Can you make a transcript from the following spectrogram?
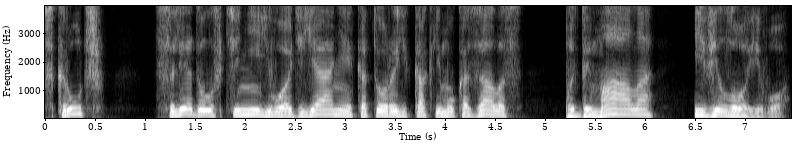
Скрудж следовал в тени его одеяния, которое, как ему казалось, подымало и вело его.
